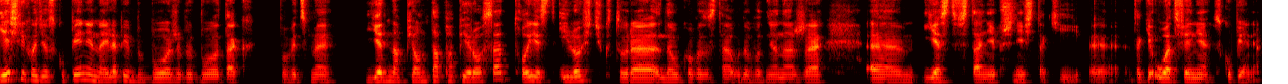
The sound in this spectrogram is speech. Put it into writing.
jeśli chodzi o skupienie, najlepiej by było, żeby było tak powiedzmy jedna piąta papierosa to jest ilość, która naukowo została udowodniona, że jest w stanie przynieść taki, e, takie ułatwienie skupienia.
